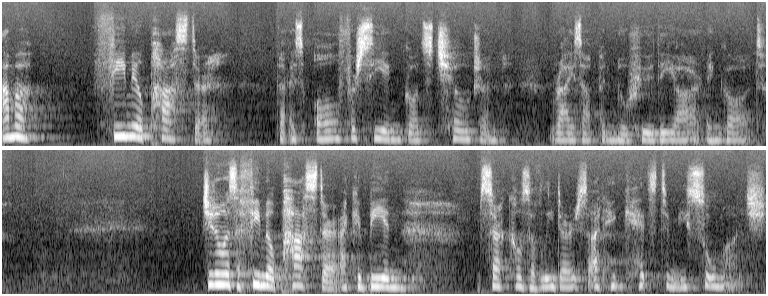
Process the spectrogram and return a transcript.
I'm a female pastor that is all for seeing God's children rise up and know who they are in God. Do you know, as a female pastor, I could be in circles of leaders, and it gets to me so much.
